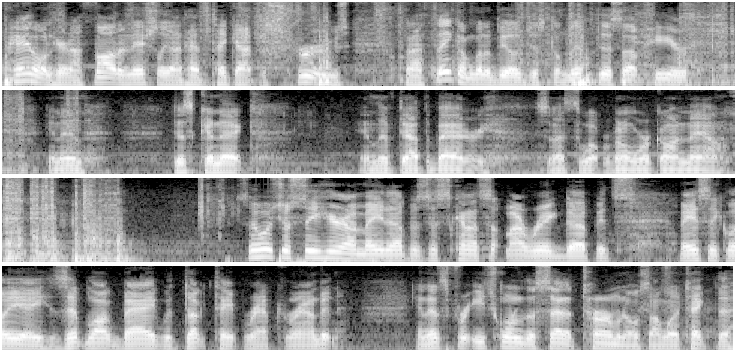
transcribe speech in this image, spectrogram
panel in here and I thought initially I'd have to take out the screws. But I think I'm going to be able just to lift this up here and then disconnect and lift out the battery. So that's what we're going to work on now. So what you'll see here I made up is just kind of something I rigged up. It's basically a Ziploc bag with duct tape wrapped around it. And that's for each one of the set of terminals. So I'm going to take the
